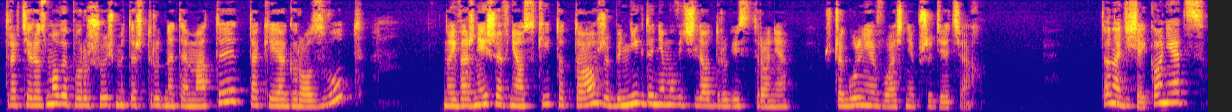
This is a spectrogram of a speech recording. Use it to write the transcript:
W trakcie rozmowy poruszyłyśmy też trudne tematy, takie jak rozwód. Najważniejsze wnioski to to, żeby nigdy nie mówić źle o drugiej stronie, szczególnie właśnie przy dzieciach. To na dzisiaj koniec.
